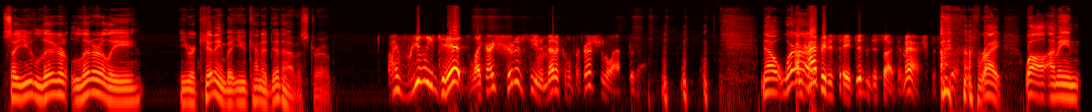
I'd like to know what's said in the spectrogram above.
So you literally, you were kidding, but you kind of did have a stroke. I really did. Like I should have seen a medical professional after that. Now, where I'm happy to say it didn't decide the match, but still. right. Well, I mean,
